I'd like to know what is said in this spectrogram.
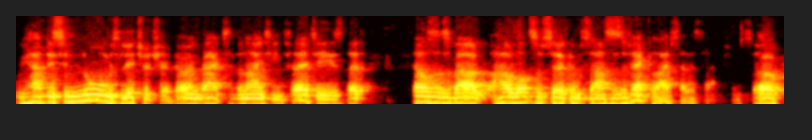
we have this enormous literature going back to the 1930s that tells us about how lots of circumstances affect life satisfaction. So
